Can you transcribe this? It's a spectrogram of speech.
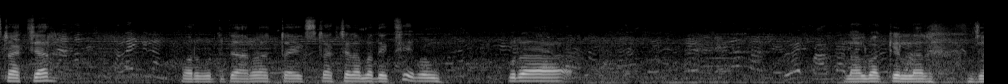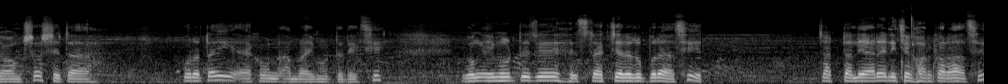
স্ট্রাকচার পরবর্তীতে আরও একটা স্ট্রাকচার আমরা দেখছি এবং পুরা লালবাগ কেল্লার যে অংশ সেটা পুরোটাই এখন আমরা এই মুহূর্তে দেখছি এবং এই মুহূর্তে যে স্ট্রাকচারের উপরে আছে, চারটা লেয়ারে নিচে ঘর করা আছে।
